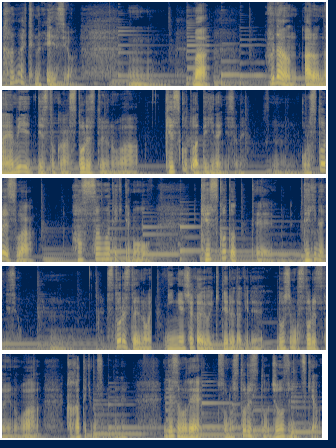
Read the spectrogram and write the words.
考えてないですよ。うん、まあ普段ある悩みですとかストレスというのは消すことはできないんですよね。うん、このストレスは発散はできても消すことってできないんですよ。ストレスというのは人間社会を生きてるだけでどうしてもストレスというのはかかってきますのでね。ですので、そのストレスと上手に付き合う。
